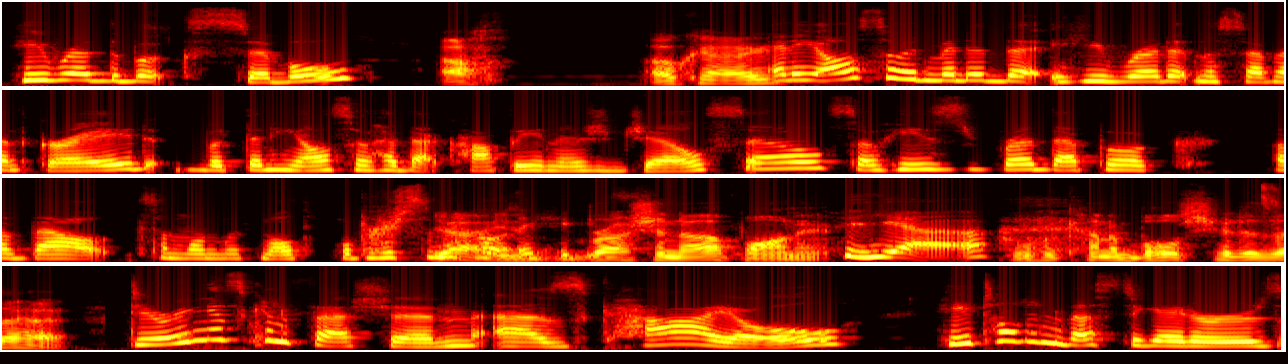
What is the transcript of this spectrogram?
he read the book Sybil, Oh, okay. and he also admitted that he read it in the seventh grade, but then he also had that copy in his jail cell. So he's read that book about someone with multiple personalities. yeah, he's brushing up on it. yeah. What kind of bullshit is that? During his confession as Kyle, he told investigators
